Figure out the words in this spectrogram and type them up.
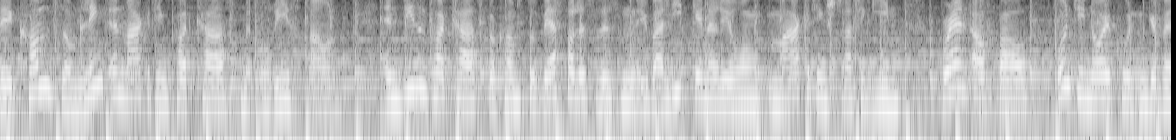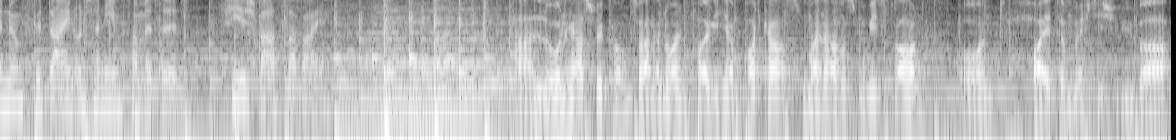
Willkommen zum LinkedIn Marketing Podcast mit Maurice Braun. In diesem Podcast bekommst du wertvolles Wissen über Lead-Generierung, Marketingstrategien, Brandaufbau und die neue Kundengewinnung für dein Unternehmen vermittelt. Viel Spaß dabei! Hallo und herzlich willkommen zu einer neuen Folge hier im Podcast. Mein Name ist Maurice Braun und heute möchte ich über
